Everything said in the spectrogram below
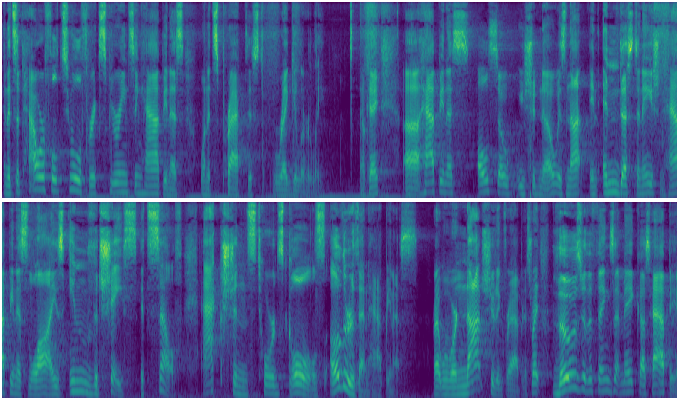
And it's a powerful tool for experiencing happiness when it's practiced regularly. Okay? Uh, happiness, also, we should know, is not an end destination. Happiness lies in the chase itself. Actions towards goals other than happiness. Right? When we're not shooting for happiness, right? Those are the things that make us happy.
